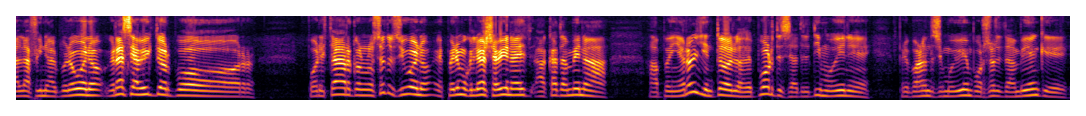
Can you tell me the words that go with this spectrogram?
a la final. Pero bueno, gracias Víctor por, por estar con nosotros y bueno, esperemos que le vaya bien a- acá también a, a Peñarol y en todos los deportes. El atletismo viene preparándose muy bien, por suerte también, que,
